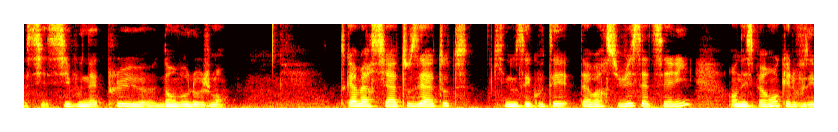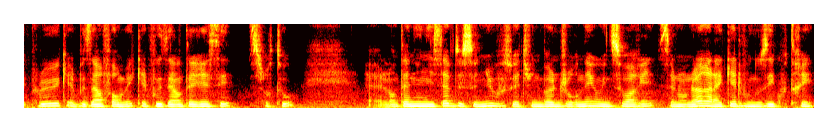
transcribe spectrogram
si, si, vous n'êtes plus dans vos logements. En tout cas, merci à tous et à toutes qui nous écoutez d'avoir suivi cette série en espérant qu'elle vous ait plu, qu'elle vous ait informé, qu'elle vous ait intéressé surtout. Euh, l'antenne UNICEF de Sonu vous souhaite une bonne journée ou une soirée selon l'heure à laquelle vous nous écouterez.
